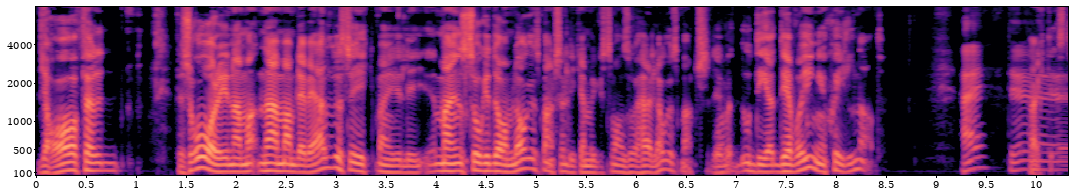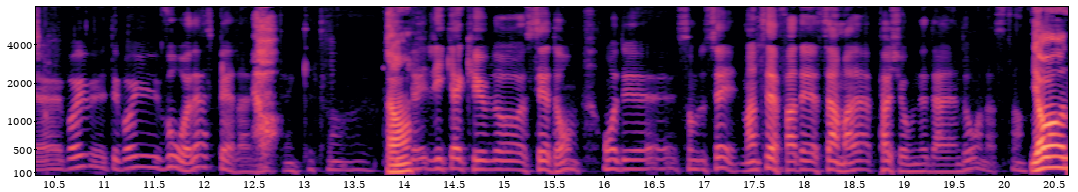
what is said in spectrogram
Ja, för, för så var det ju när man, när man blev äldre så gick man ju, man såg ju damlagets matcher lika mycket som man såg herrlagets matcher. Det var, och det, det var ju ingen skillnad. Nej, det var, ju, det var ju våra spelare ja. helt enkelt. Ja. Lika, lika, kul att se dem. Och det, som du säger, man träffade samma personer där ändå nästan. Ja,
